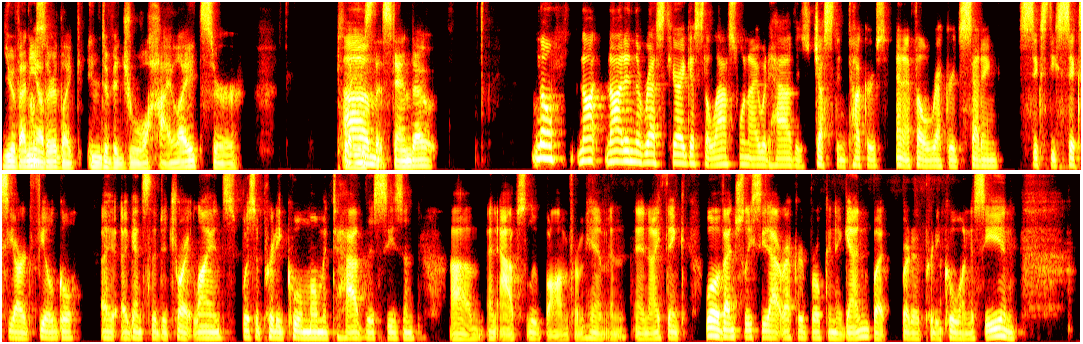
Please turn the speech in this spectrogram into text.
You have any awesome. other like individual highlights or plays um, that stand out? No, not not in the rest here. I guess the last one I would have is Justin Tucker's NFL record setting 66 yard field goal against the Detroit Lions was a pretty cool moment to have this season. Um, an absolute bomb from him, and and I think we'll eventually see that record broken again. But but a pretty cool one to see, and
